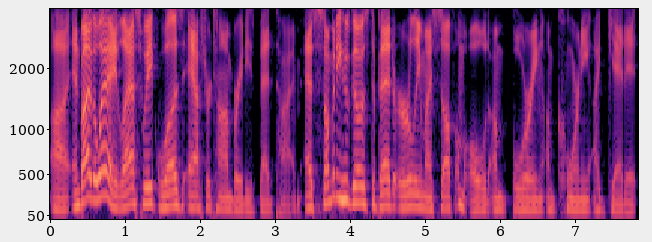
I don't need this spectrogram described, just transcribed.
Uh, and by the way, last week was after Tom Brady's bedtime. As somebody who goes to bed early myself, I'm old, I'm boring, I'm corny, I get it.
